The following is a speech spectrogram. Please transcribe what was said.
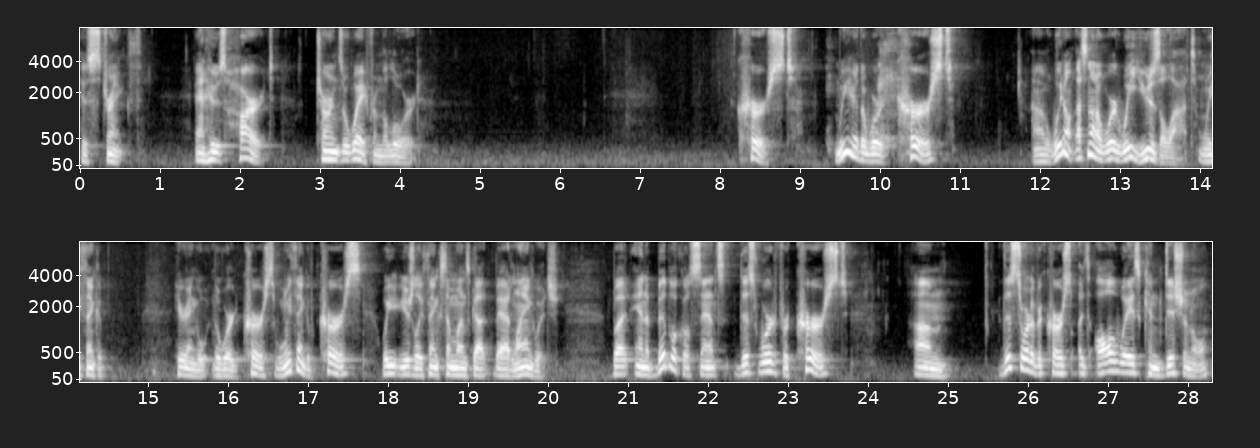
his strength, and whose heart turns away from the Lord. Cursed. We hear the word cursed. Uh, we don't. That's not a word we use a lot when we think of hearing the word curse. When we think of curse, we usually think someone's got bad language. But in a biblical sense, this word for cursed, um, this sort of a curse is always conditional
